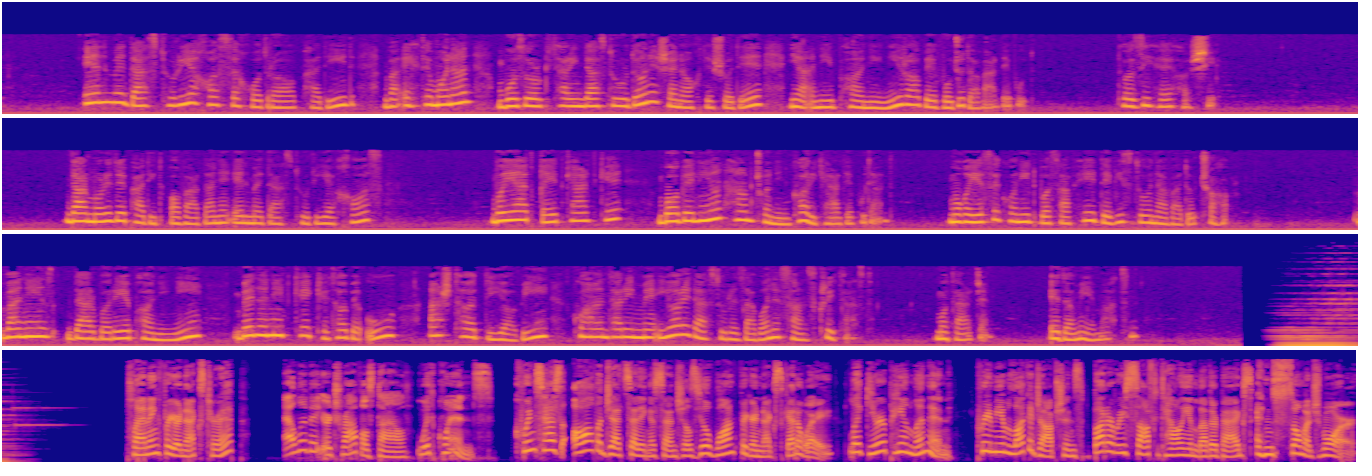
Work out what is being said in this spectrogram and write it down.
علم دستوری خاص خود را پدید و احتمالاً بزرگترین دستوردان شناخته شده یعنی پانینی را به وجود آورده بود. توضیح هاشیه. در مورد پدید آوردن علم دستوری خاص باید قید کرد که بابلیان هم چنین کاری کرده بودند. مقایسه کنید با صفحه 294 و نیز درباره پانینی بدانید که کتاب او اشتا دیابی کهنترین معیار دستور زبان سانسکریت است مترجم ادامه متن Planning for your next trip? Elevate your travel style with Quince. Quince has all the jet setting essentials you'll want for your next getaway, like European linen, premium luggage options, buttery soft Italian leather bags, and so much more.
